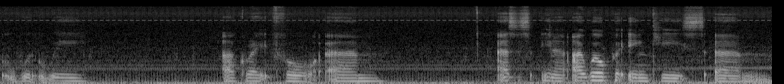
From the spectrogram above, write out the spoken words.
we are grateful. Um, as you know, I will put Inky's um,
